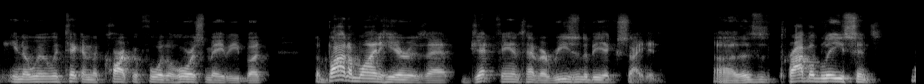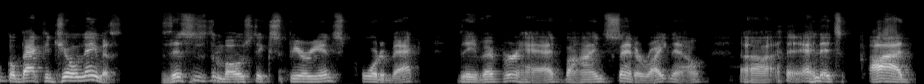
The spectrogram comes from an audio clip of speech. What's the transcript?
you know, we're, we're taking the cart before the horse, maybe, but the bottom line here is that Jet fans have a reason to be excited. Uh, this is probably since we'll go back to Joe Namath. This is the most experienced quarterback they've ever had behind center right now. Uh, and it's odd.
